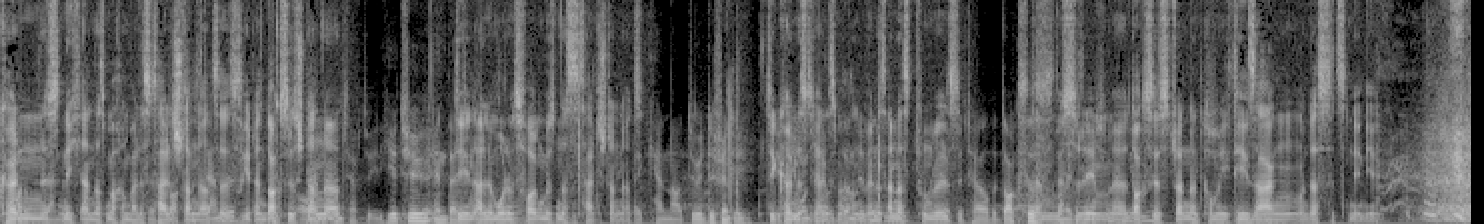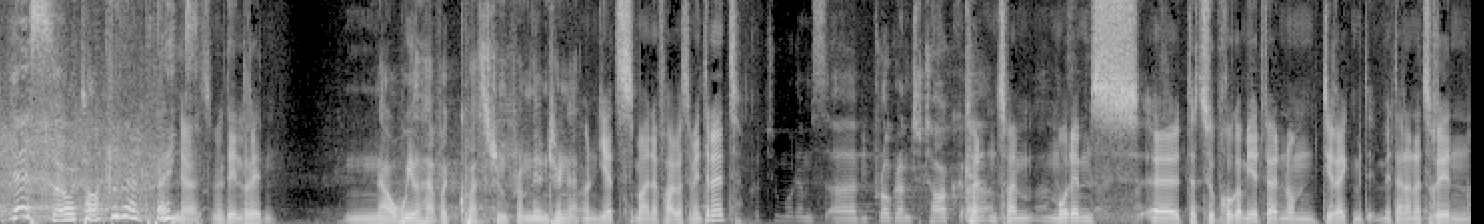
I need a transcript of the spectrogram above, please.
können es nicht anders machen, weil es Teil des Standards ist. Es gibt einen DOCSIS-Standard, den alle Modems folgen müssen, das ist Teil des Standards. cannot do it differently. Sie If können you es want nicht anders machen. Wenn du es differently, anders tun willst, dann musst du dem äh, committee, DOCSIS Standard which Community is sagen und das sitzt in Indien. Yes, so talk to them. Thanks. Ja, jetzt mit denen reden. Now we'll have a question from the internet. Und jetzt meine Frage aus dem Internet. Könnten zwei Modems äh, dazu programmiert werden, um direkt mit, miteinander zu reden,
